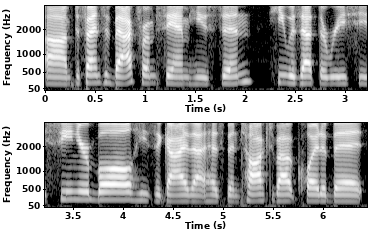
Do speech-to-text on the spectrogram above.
um, defensive back from Sam Houston. He was at the Reese Senior Bowl. He's a guy that has been talked about quite a bit.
